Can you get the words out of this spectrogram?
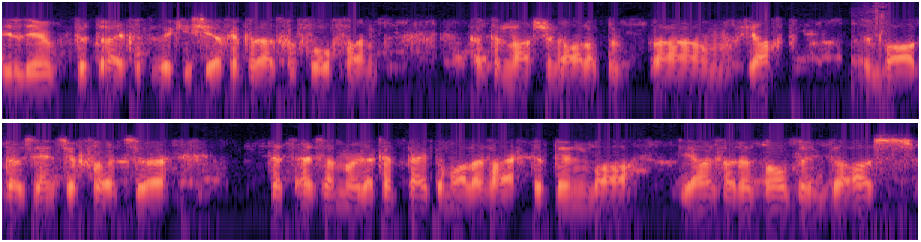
die leeu bedryf het 'n bietjie seer gekry as gevolg van internasionale ehm um, jag embargo's en so voort. So dit is 'n moeilike tyd om alles reg te doen, maar die ouens wat dit wil doen, daar is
